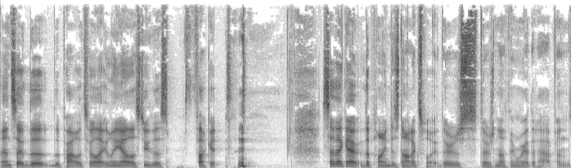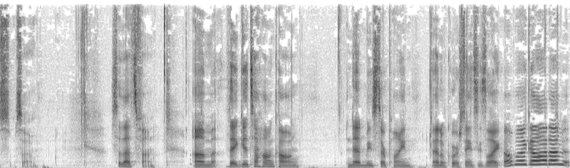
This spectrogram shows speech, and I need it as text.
And so the, the pilots are like, yeah, let's do this. Fuck it. so they go. The plane does not explode. There's there's nothing weird that happens. So so that's fun. Um, they get to Hong Kong. Ned meets their plane, and of course Nancy's like, "Oh my god, I'm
